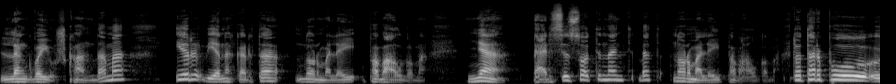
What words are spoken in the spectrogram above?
lengvai užkandama ir vieną kartą normaliai pavalgoma. Ne persisotinant, bet normaliai pavalgoma. Tuo tarpu e,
